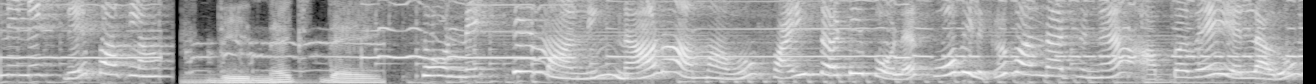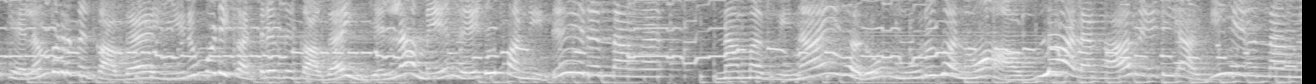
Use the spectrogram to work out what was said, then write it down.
இனி நெக்ஸ்ட் டே பார்க்கலாம். The next day. So next day morning நானும் அம்மாவும் ஃபைவ் தேர்ட்டி போல கோவிலுக்கு வந்தாச்சுங்க. அப்பவே எல்லாரும் கிளம்புறதுக்காக இருமுடி கட்டுறதுக்காக எல்லாமே ரெடி பண்ணிட்டு இருந்தாங்க. நம்ம விநாயகரும் முருகனும் அவ்வளோ அழகா ரெடியாகி இருந்தாங்க.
